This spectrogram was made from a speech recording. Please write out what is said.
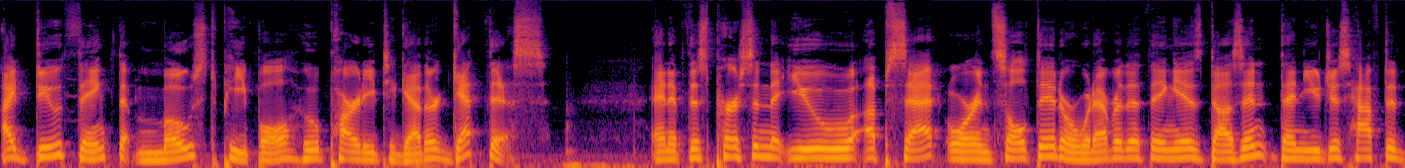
I do think that most people who party together get this. And if this person that you upset or insulted or whatever the thing is doesn't, then you just have to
